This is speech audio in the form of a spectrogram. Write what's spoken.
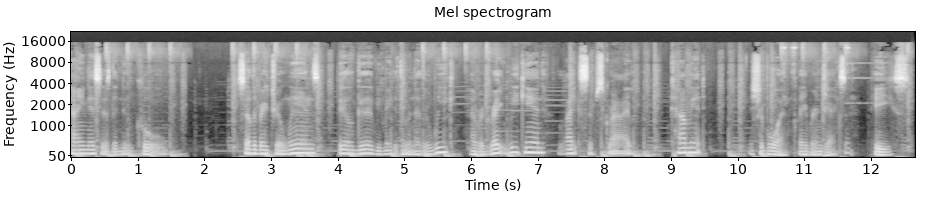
Kindness is the new cool. Celebrate your wins. Feel good. We made it through another week. Have a great weekend. Like, subscribe, comment. It's your boy, Claiborne Jackson. Peace.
